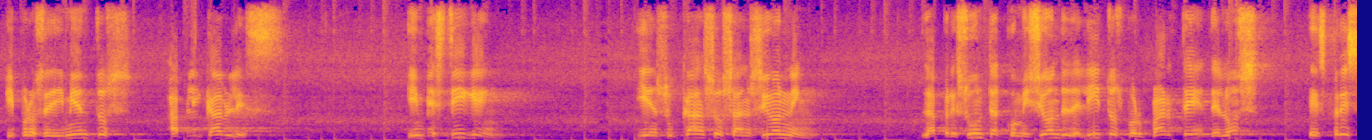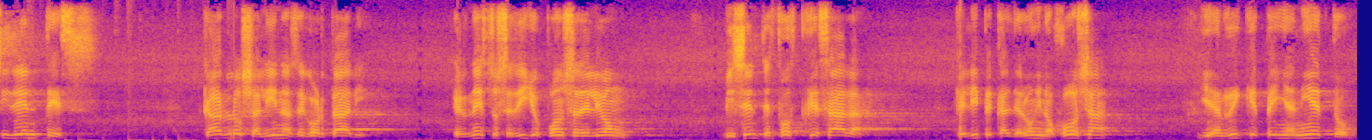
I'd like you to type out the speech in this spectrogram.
y procedimientos aplicables, investiguen y en su caso sancionen la presunta comisión de delitos por parte de los expresidentes Carlos Salinas de Gortari, Ernesto Cedillo Ponce de León, Vicente Fox Quesada, Felipe Calderón Hinojosa y Enrique Peña Nieto,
